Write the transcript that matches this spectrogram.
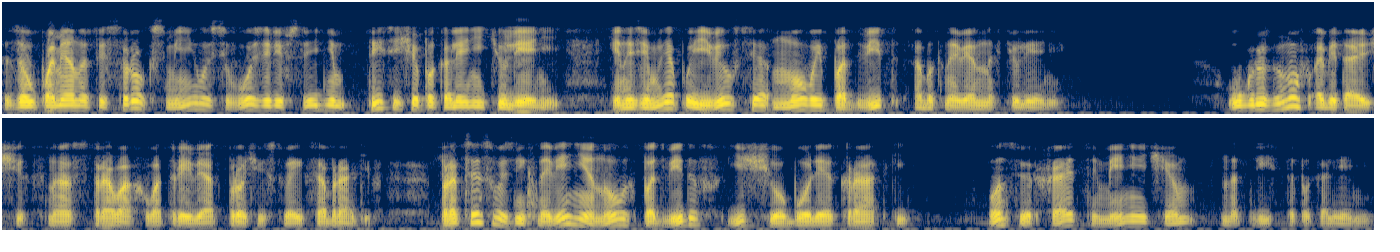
За упомянутый срок сменилось в озере в среднем тысяча поколений тюленей, и на Земле появился новый подвид обыкновенных тюленей. У грызунов, обитающих на островах в отрыве от прочих своих собратьев, Процесс возникновения новых подвидов еще более краткий. Он совершается менее чем на 300 поколений.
